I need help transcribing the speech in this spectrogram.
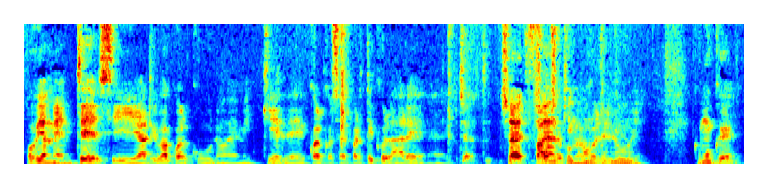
Ovviamente se arriva qualcuno e mi chiede qualcosa di particolare, eh, Certo, c'è, faccio c'è chi come vuole lui. Comunque,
